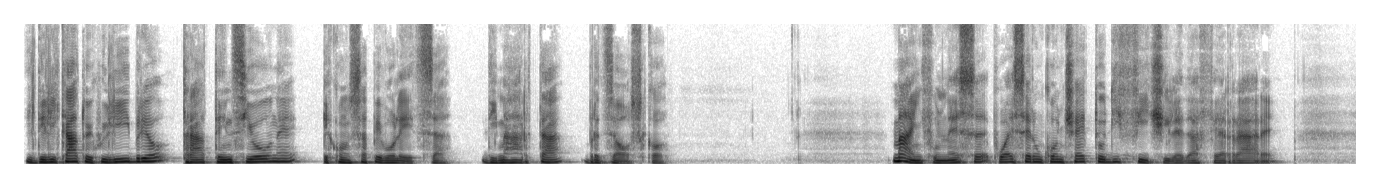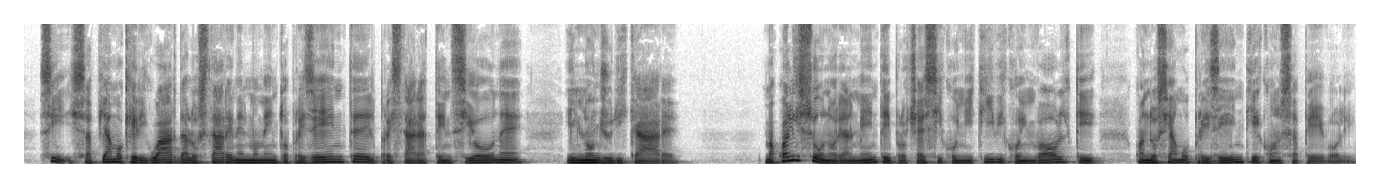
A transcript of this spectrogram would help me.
Il delicato equilibrio tra attenzione e consapevolezza di Marta Brzosco. Mindfulness può essere un concetto difficile da afferrare sì, sappiamo che riguarda lo stare nel momento presente, il prestare attenzione, il non giudicare. Ma quali sono realmente i processi cognitivi coinvolti quando siamo presenti e consapevoli?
